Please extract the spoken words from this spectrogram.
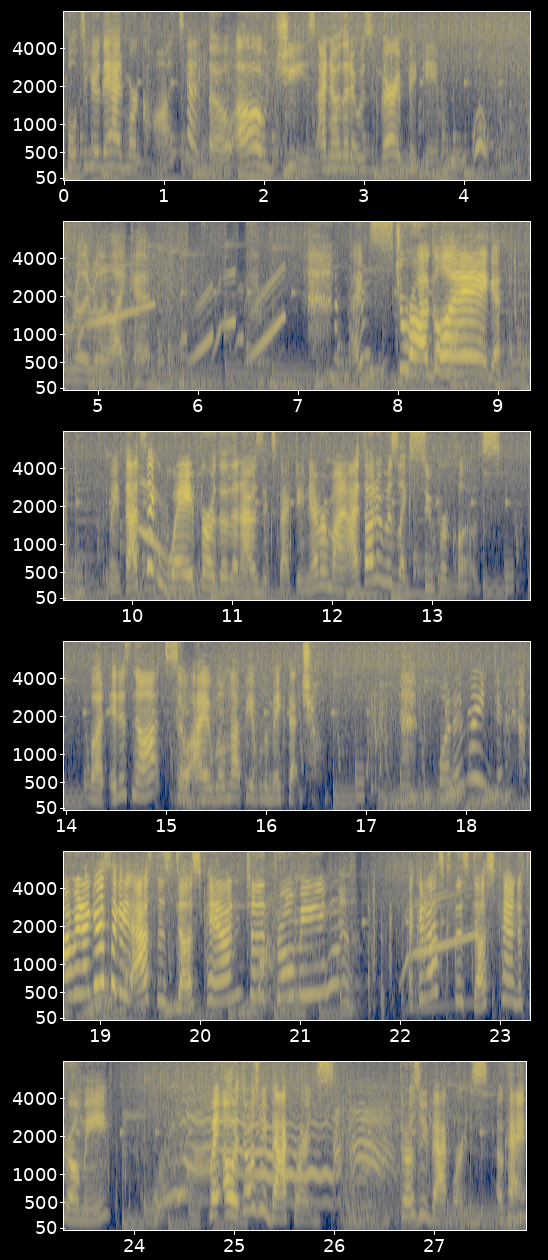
Cool to hear they had more content though. Oh, geez. I know that it was a very big game. People really, really like it. I'm struggling. Wait, that's like way further than I was expecting. Never mind. I thought it was like super close. But it is not, so I will not be able to make that jump. what am I doing? I mean, I guess I could ask this dustpan to throw me. I could ask this dustpan to throw me. Wait, oh, it throws me backwards. Throws me backwards. Okay.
